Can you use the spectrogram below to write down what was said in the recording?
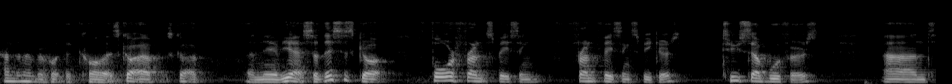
Can't remember what they call it. It's got a. It's got a, a name. Yeah. So this has got four front facing front facing speakers, two subwoofers, and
